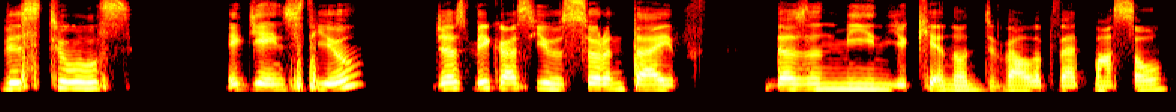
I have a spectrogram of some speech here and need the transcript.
these tools against you. Just because you certain type doesn't mean you cannot develop that muscle,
